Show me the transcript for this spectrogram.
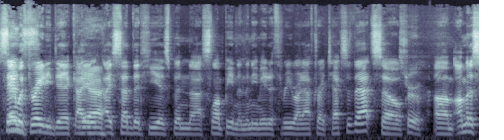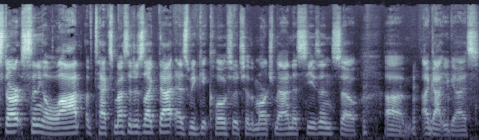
Same with Since- Grady Dick. I, Yeah. I said that he has been uh, slumping, and then he made a three right after I texted that. So true. Um, I'm gonna start sending a lot of text messages like that as we get closer to the March Madness season. So um, I got you guys.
